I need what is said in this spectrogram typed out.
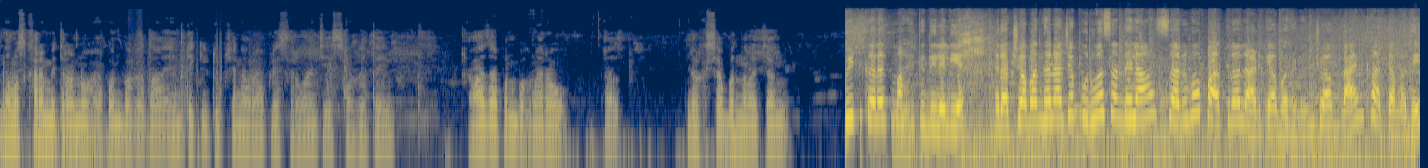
नमस्कार मित्रांनो आपण बघत आहात एम टेक यूट्यूब चॅनलवर आपले सर्वांचे स्वागत आहे. आज आपण बघणार आहोत रक्षाबंधनाच्या ट्विट करत माहिती दिलेली आहे. रक्षाबंधनाच्या पूर्वसंध्येला सर्व पात्र लाडक्या बहिणींच्या बँक खात्यामध्ये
